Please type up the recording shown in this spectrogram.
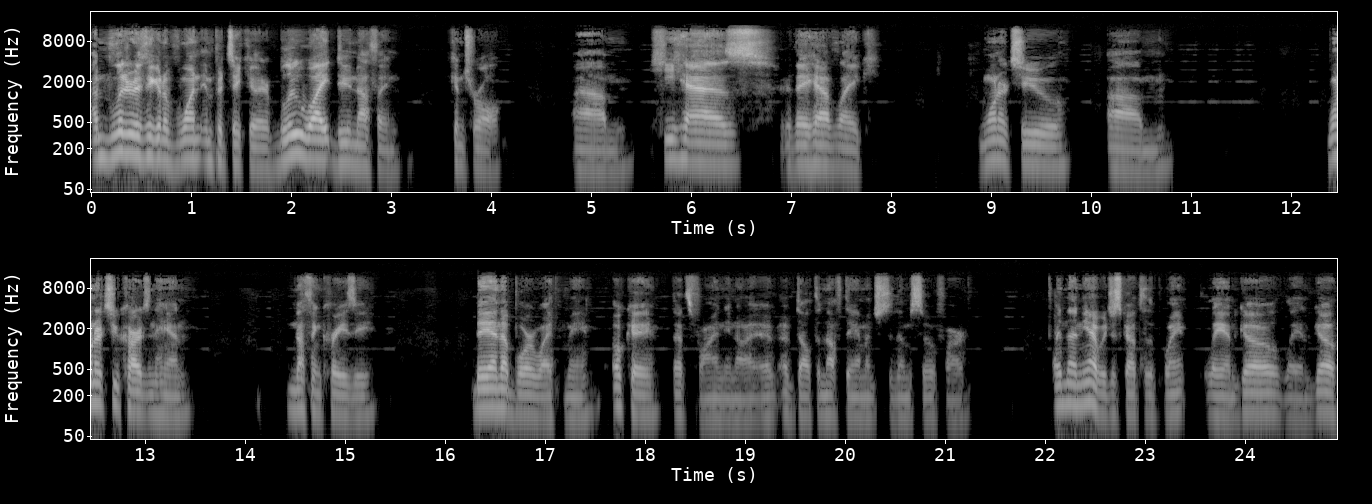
i'm literally thinking of one in particular blue white do nothing control um he has they have like one or two um one or two cards in hand nothing crazy. They end up board wiping me. Okay, that's fine. You know, I, I've dealt enough damage to them so far. And then yeah, we just got to the point. Land go, land go.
